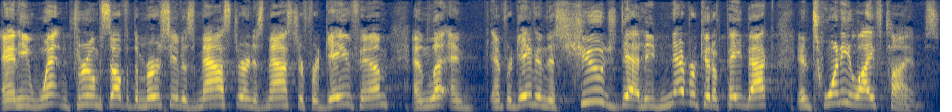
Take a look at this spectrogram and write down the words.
And he went and threw himself at the mercy of his master, and his master forgave him and, let, and, and forgave him this huge debt he never could have paid back in 20 lifetimes.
